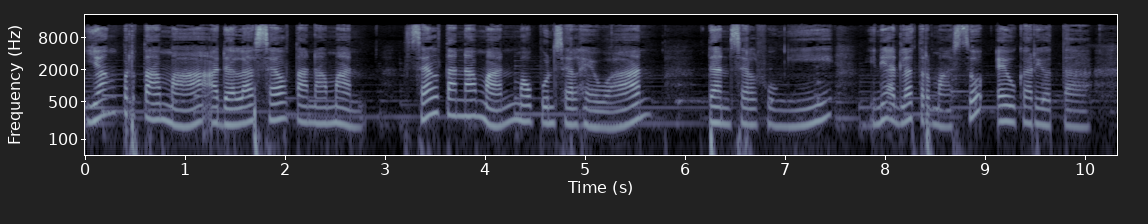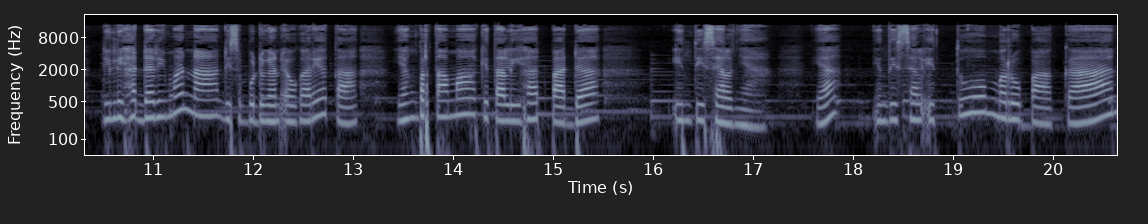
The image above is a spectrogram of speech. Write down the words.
Yang pertama adalah sel tanaman. Sel tanaman maupun sel hewan dan sel fungi ini adalah termasuk eukariota. Dilihat dari mana disebut dengan eukariota? Yang pertama kita lihat pada inti selnya. Ya, inti sel itu merupakan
